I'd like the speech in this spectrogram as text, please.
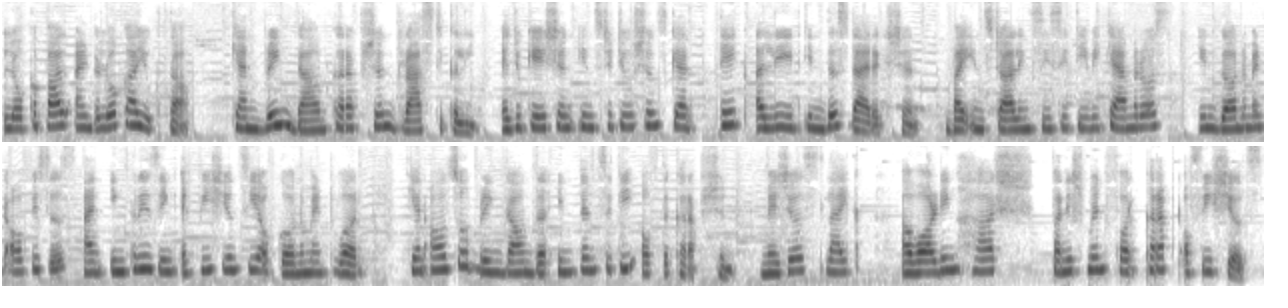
Lokpal and Lokayukta can bring down corruption drastically. Education institutions can take a lead in this direction by installing CCTV cameras in government offices and increasing efficiency of government work can also bring down the intensity of the corruption. Measures like awarding harsh punishment for corrupt officials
